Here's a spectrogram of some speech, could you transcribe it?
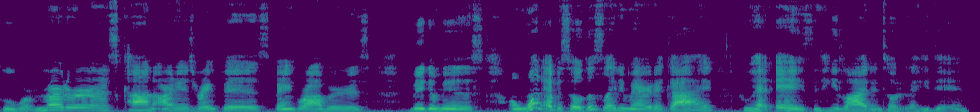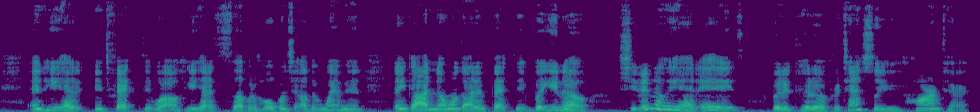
who were murderers, con artists, rapists, bank robbers, bigamists. On one episode, this lady married a guy who had AIDS and he lied and told her that he didn't. And he had infected, well, he had slept with a whole bunch of other women. Thank God no one got infected. But you know, she didn't know he had AIDS but it could have potentially harmed her.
